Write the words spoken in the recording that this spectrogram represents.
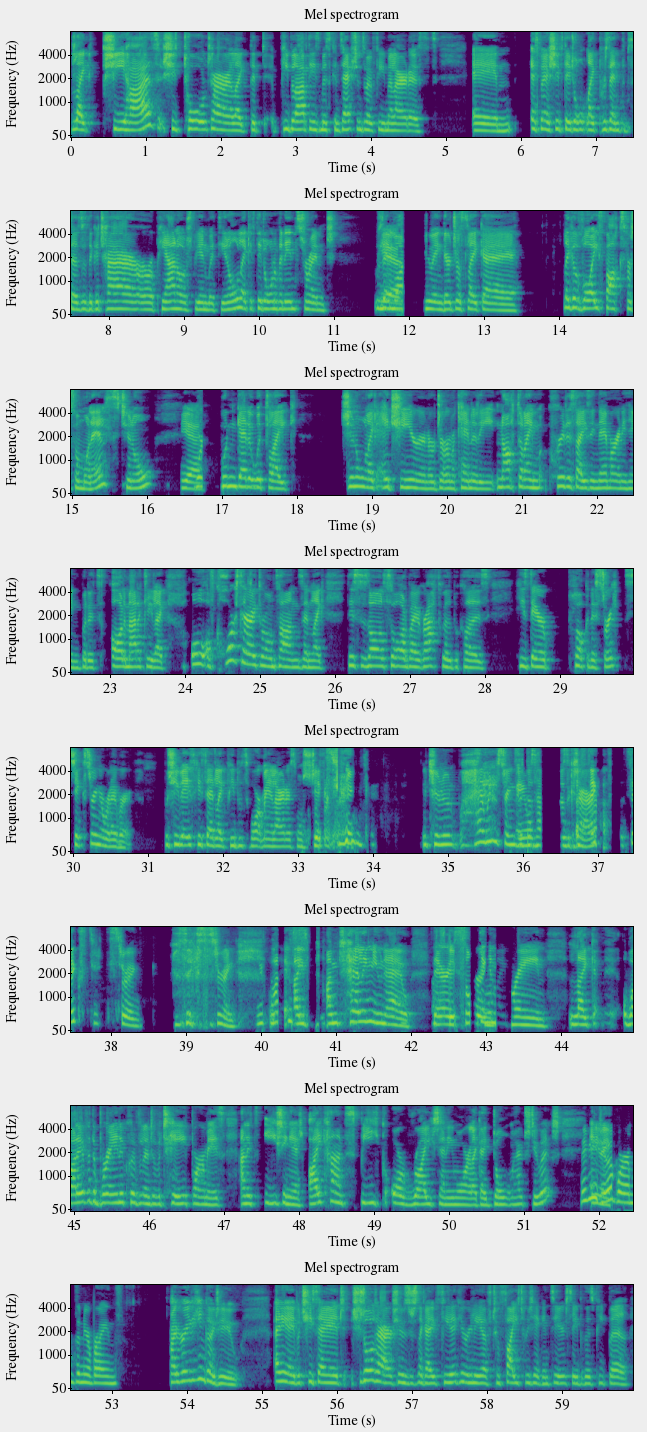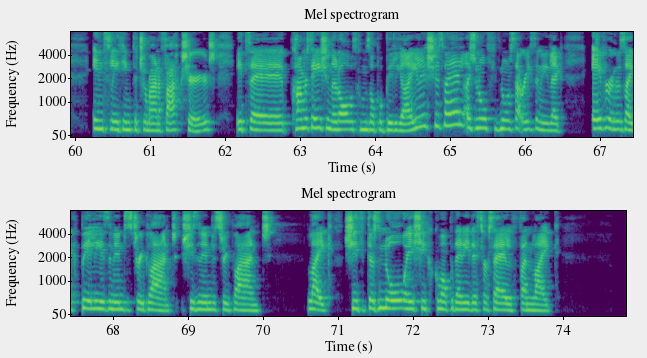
like she has she told her like that people have these misconceptions about female artists um especially if they don't like present themselves with a guitar or a piano to begin with you know like if they don't have an instrument then Yeah. what are doing they're just like a like a voice box for someone else do you know yeah. where you wouldn't get it with like do you know like Ed Sheeran or Dermot Kennedy not that I'm criticizing them or anything but it's automatically like oh of course they write their own songs and like this is also autobiographical because he's there plucking a stri- stick string or whatever but she basically said like people support male artists much Six differently string. do you know how many strings does have does a A guitar six, have? a sixth string. six string what I, I'm telling you now, there is something in my brain, like whatever the brain equivalent of a tapeworm is, and it's eating it. I can't speak or write anymore. Like I don't know how to do it. Maybe you do have worms in your brains. I really think I do. Anyway, but she said she told her she was just like, I feel like you really have to fight to be taken seriously because people instantly think that you're manufactured. It's a conversation that always comes up with Billie Eilish as well. I don't know if you've noticed that recently. Like everyone was like, Billy is an industry plant. She's an industry plant. Like she's there's no way she could come up with any of this herself and like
